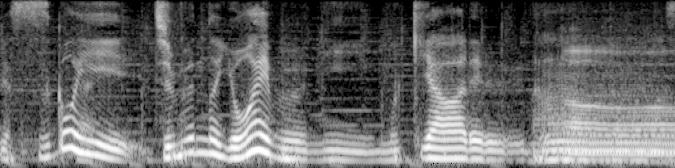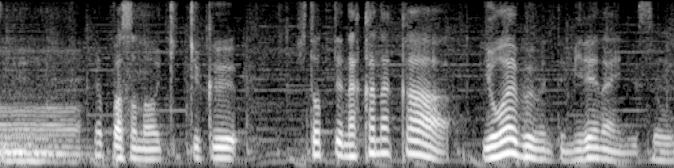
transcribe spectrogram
いやすごい自分の弱い部分に向き合われるなと思いますね。やっぱその結局人ってなかなか弱い部分って見れないんですよ、うん。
